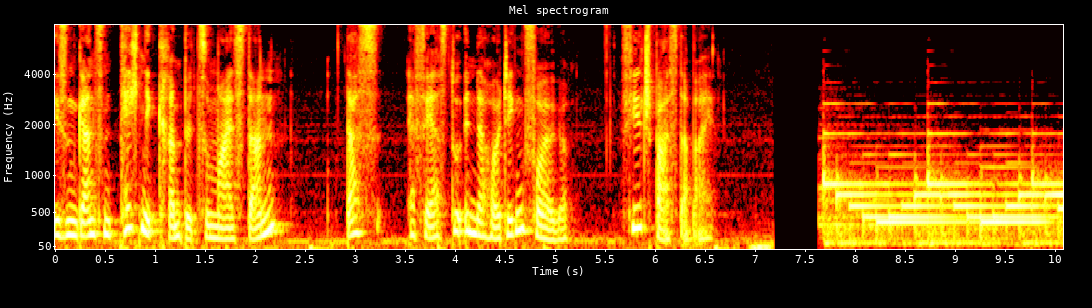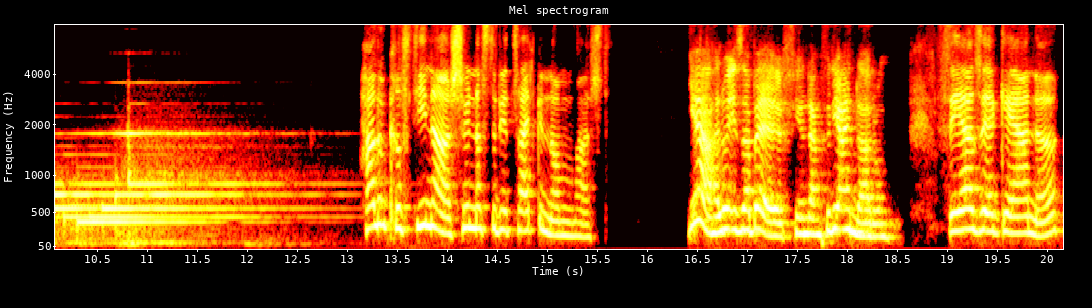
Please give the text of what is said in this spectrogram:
diesen ganzen Technikkrempel zu meistern, das erfährst du in der heutigen Folge. Viel Spaß dabei! Hallo Christina, schön, dass du dir Zeit genommen hast. Ja, hallo Isabel, vielen Dank für die Einladung. Sehr, sehr gerne.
